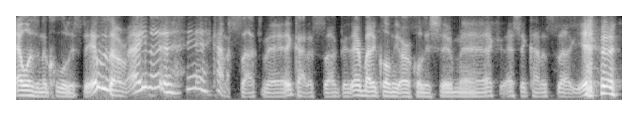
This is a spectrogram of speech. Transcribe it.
that wasn't the coolest thing. It was alright, you know. Yeah, it kind of sucked, man. It kind of sucked. Everybody called me Urkel and shit, man. That, that shit kind of sucked, yeah. but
